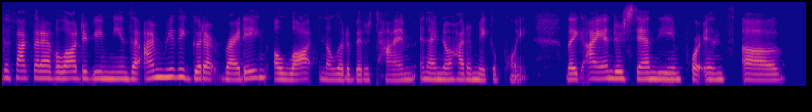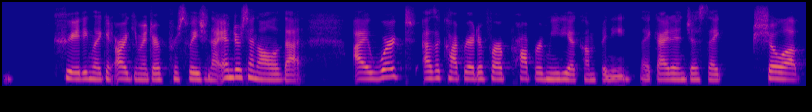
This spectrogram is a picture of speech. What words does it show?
the fact that I have a law degree means that I'm really good at writing a lot in a little bit of time and I know how to make a point. Like I understand the mm-hmm. importance of creating like an argument or persuasion. I understand all of that. I worked as a copywriter for a proper media company. Like I didn't just like show up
